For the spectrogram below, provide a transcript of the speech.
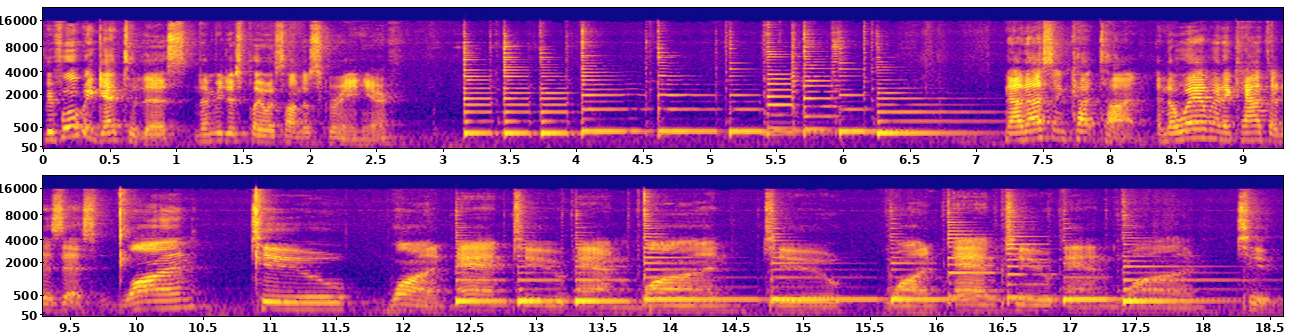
before we get to this, let me just play what's on the screen here. Now that's in cut time. And the way I'm going to count that is this. One, two, one, and two, and one, two, one, and two, and one, two.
